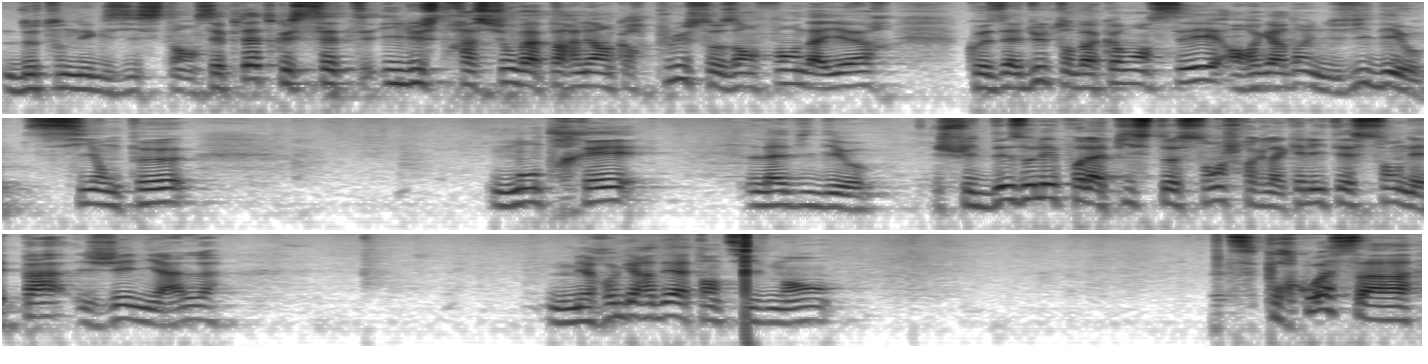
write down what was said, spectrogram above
de ton existence. Et peut-être que cette illustration va parler encore plus aux enfants d'ailleurs qu'aux adultes. On va commencer en regardant une vidéo, si on peut montrer la vidéo. Je suis désolé pour la piste son, je crois que la qualité son n'est pas géniale, mais regardez attentivement. Pourquoi ça,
